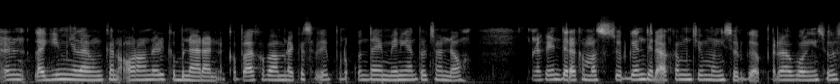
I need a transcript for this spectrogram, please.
dan lagi menyelewengkan orang dari kebenaran. Kepala-kepala mereka seperti perut unta yang miring atau condong. Mereka yang tidak akan masuk surga dan tidak akan mencium wangi surga. Padahal wangi surga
